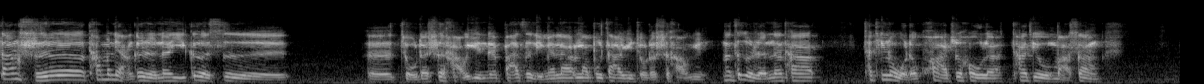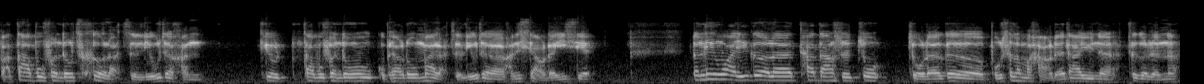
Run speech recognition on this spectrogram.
当时他们两个人呢，一个是，呃，走的是好运，那八字里面那那部大运走的是好运。那这个人呢，他他听了我的话之后呢，他就马上把大部分都撤了，只留着很，就大部分都股票都卖了，只留着很小的一些。那另外一个呢，他当时就走了个不是那么好的大运呢，这个人呢，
